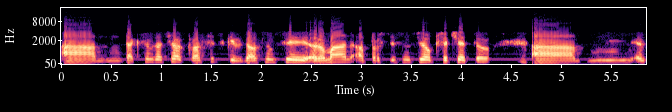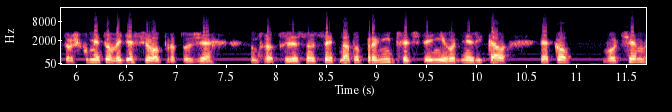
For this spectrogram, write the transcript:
A mm, tak jsem začal klasicky, vzal jsem si román a prostě jsem si ho přečetl. A mm, trošku mě to vyděsilo, protože, protože jsem si na to první přečtení hodně říkal, jako o čem,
